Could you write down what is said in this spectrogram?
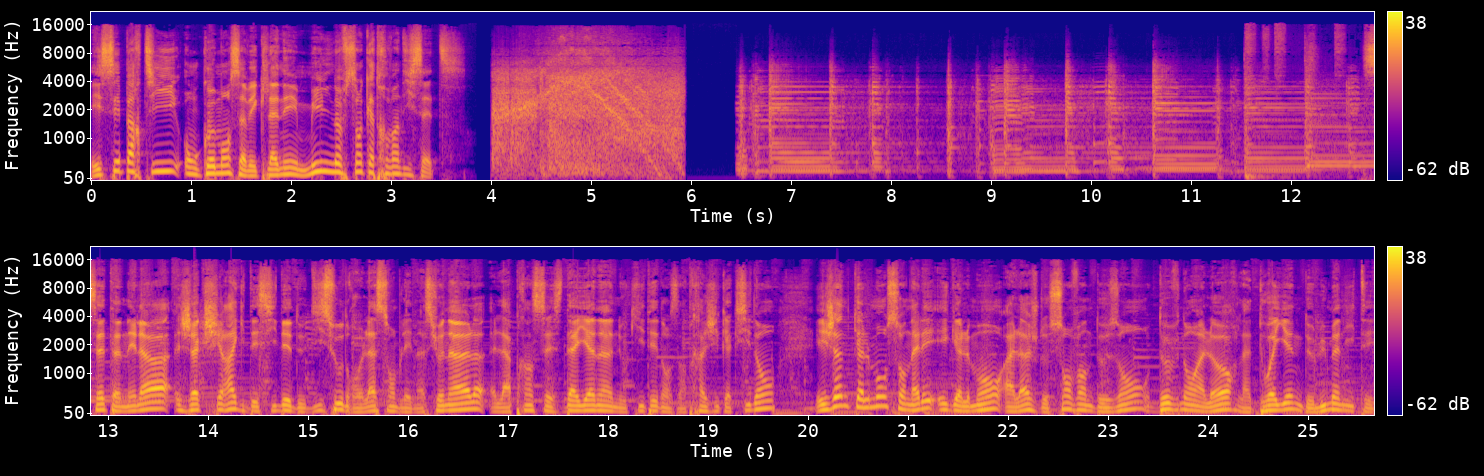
Et c'est parti, on commence avec l'année 1997. Cette année-là, Jacques Chirac décidait de dissoudre l'Assemblée nationale, la princesse Diana nous quittait dans un tragique accident, et Jeanne Calment s'en allait également à l'âge de 122 ans, devenant alors la doyenne de l'humanité.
